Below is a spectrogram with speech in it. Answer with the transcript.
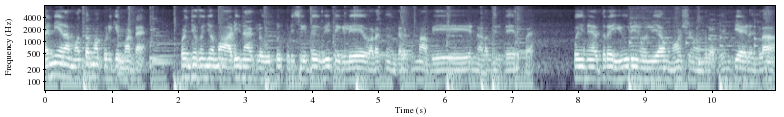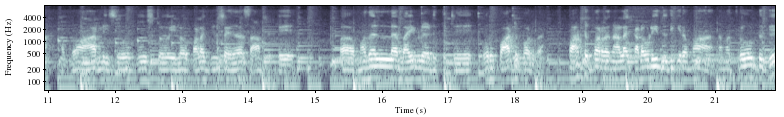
தண்ணியை நான் மொத்தமாக குடிக்க மாட்டேன். கொஞ்சம் கொஞ்சமாக அடிநாக்கில் விட்டு குடிச்சிக்கிட்டு வீட்டுக்குள்ளேயே வடக்கும் கிழக்குமா அப்படியே நடந்துக்கிட்டே இருப்பேன். கொஞ்ச நேரத்தில் யூரின் வழியாக மோஷன் வந்துடும் எம்டி ஆகிடுங்களா அப்புறம் ஹார்லிஸோ பூஸ்டோ இல்லை பழ ஜூஸோ ஏதாவது சாப்பிட்டுட்டு முதல்ல பைபிள் எடுத்துட்டு ஒரு பாட்டு பாடுவேன். பாட்டு பாடுறதுனால கடவுளையும் துதிக்கிறோமா? நம்ம த்ரோட்டுக்கு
